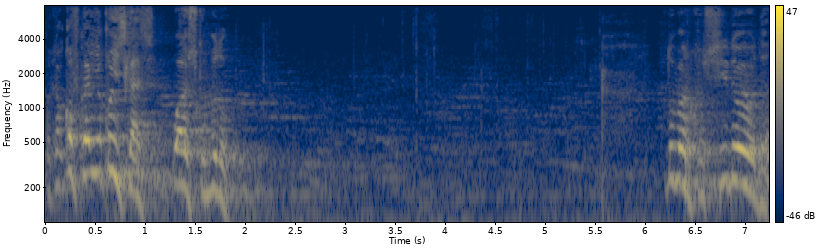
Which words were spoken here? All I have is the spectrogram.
Marka qofka iyo qoyskaasi waa isku mido dumarku sidooda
